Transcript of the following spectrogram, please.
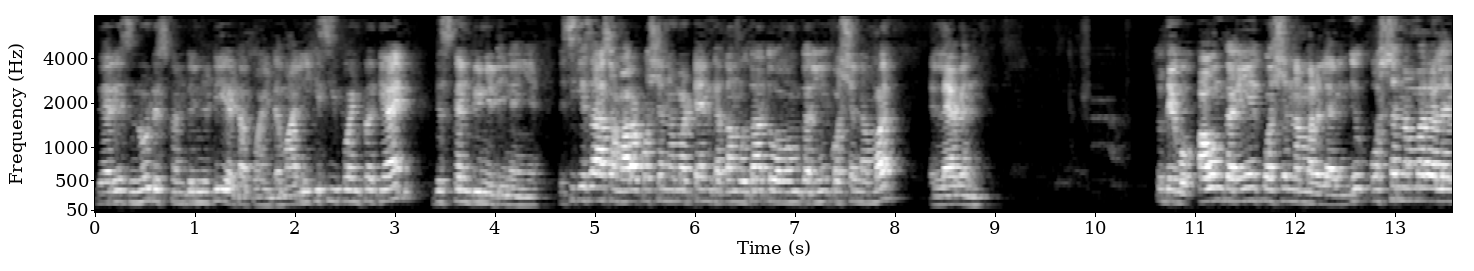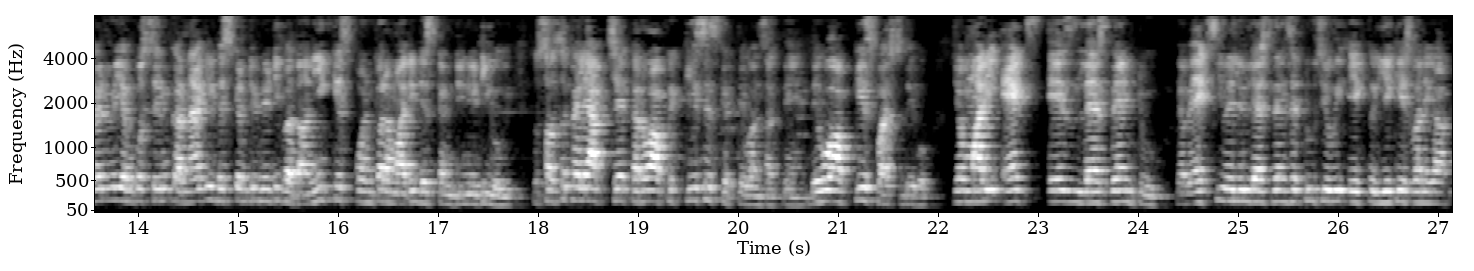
there is no discontinuity at a point हमारे लिए किसी पॉइंट पर क्या है? डिसकंटिन्यूटी नहीं है. इसी के साथ हमारा क्वेश्चन नंबर टेन खत्म होता है तो अब हम करेंगे क्वेश्चन नंबर इलेवन तो देखो, अब हम करेंगे क्वेश्चन नंबर इलेवन देखो क्वेश्चन नंबर इलेवन में हमको सेम करना है कि डिसकंटिन्यूटी बतानी है किस पॉइंट पर हमारी डिसकंटिन्यूटी होगी। तो सबसे पहले आप चेक करो, आपके केसेस कितने बन सकते हैं। देखो, आप केस फ़र्स्ट देखो। जब हमारी x is less than two जब x की वैल्यू लेस देन से टू से होगी, एक तो ये केस बनेगा।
